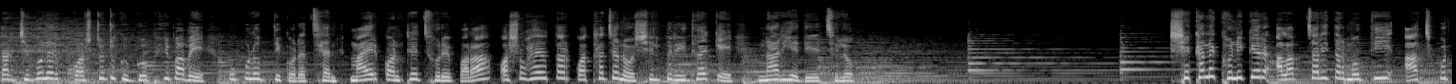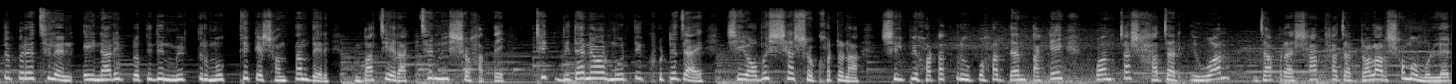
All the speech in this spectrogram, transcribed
তার জীবনের কষ্টটুকু গভীরভাবে উপলব্ধি করেছেন। মায়ের কণ্ঠে ঝরে পড়া অসহায়তার কথা যেন শিল্পীর হৃদয়কে নাড়িয়ে দিয়েছিল। সেখানে ক্ষণিকের আলাপচারিতার মধ্যেই আজ করতে পেরেছিলেন এই নারী প্রতিদিন মৃত্যুর মুখ থেকে সন্তানদের বাঁচিয়ে রাখছেন নিঃস্ব হাতে। ঠিক বিদায় নেওয়ার মূর্তি ঘটে যায় সেই অবিশ্বাস্য ঘটনা। শিল্পী হঠাৎ করে উপহার দেন তাকে পঞ্চাশ হাজার ইউয়ান, যা প্রায় সাত হাজার ডলার সমমূল্যের।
